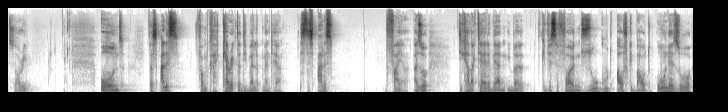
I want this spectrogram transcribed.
Sorry. Und das alles vom Character Development her, ist das alles Fire. Also die Charaktere werden über gewisse Folgen so gut aufgebaut, ohne so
